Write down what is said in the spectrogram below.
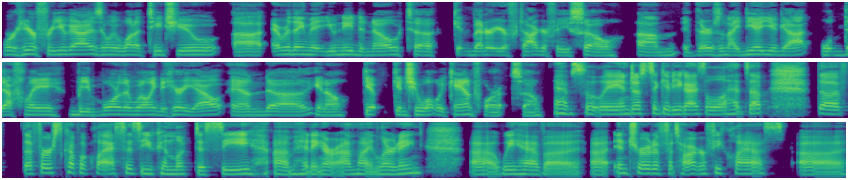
we're here for you guys, and we want to teach you uh, everything that you need to know to get better at your photography. So um, if there's an idea you got, we'll definitely be more than willing to hear you out and uh, you know get get you what we can for it. So Absolutely. And just to give you guys a little heads up, the the first couple classes you can look to see um, hitting our online learning. Uh, we have a, a intro to photography class, uh,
